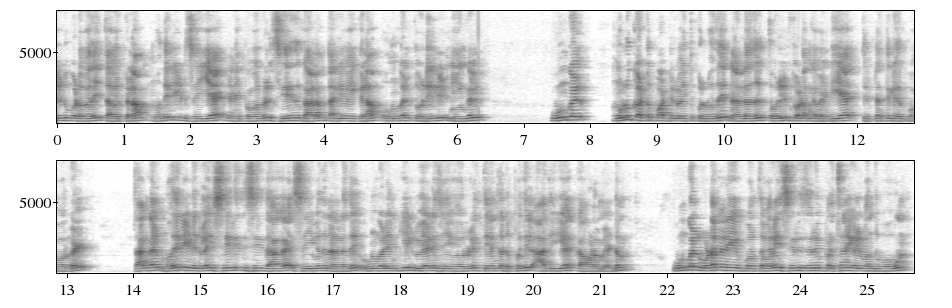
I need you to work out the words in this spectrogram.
ஈடுபடுவதை தவிர்க்கலாம். முதலீடு செய்ய நினைப்பவர்கள் சிறிது காலம் தள்ளி வைக்கலாம். உங்கள் தொழிலில் நீங்கள் உங்கள் முழு கட்டுப்பாட்டில் வைத்துக்கொள்வது நல்லது. தொழில் தொடங்க வேண்டிய திட்டத்தில் இருப்பவர்கள் தங்கள் முதலீடுகளை சிறிது சிறிதாக செய்வது நல்லது. உங்களின் கீழ் வேலை செய்பவர்களை தேர்ந்தெடுப்பதில் அதிக கவனம் வேண்டும். உங்கள் உடல்நிலையை பொறுத்தவரை சிறு சிறு பிரச்சனைகள் வந்து போகும்.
